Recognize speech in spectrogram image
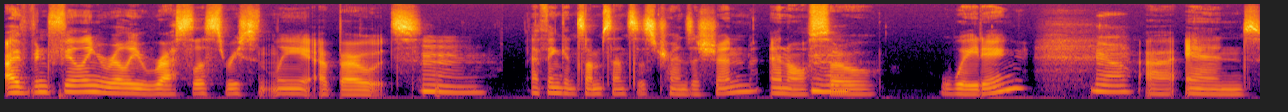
i've been feeling really restless recently about Hmm. i think in some senses transition and also waiting Yeah. uh, and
